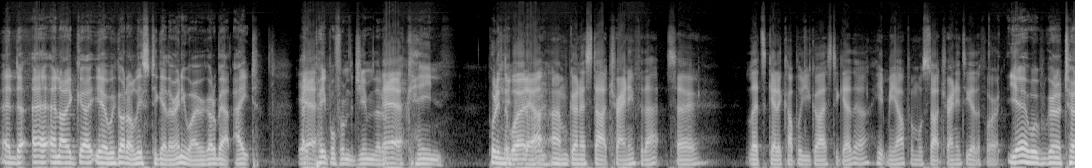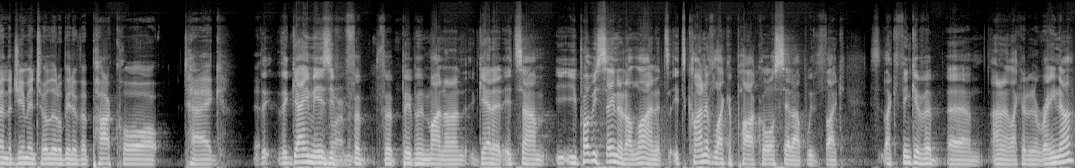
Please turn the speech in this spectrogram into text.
and uh, and I go, yeah, we got a list together anyway. We got about eight, Yeah. eight people from the gym that Yeah. are keen. Putting the Keen to word out. I'm going to start training for that. So let's get a couple of you guys together. Hit me up and we'll start training together for it. Yeah, we're going to turn the gym into a little bit of a parkour tag. the, the game is if, for for people who might not get it. It's um you- you've probably seen it online. It's it's kind of like a parkour setup with like like think of a um, I don't know like an arena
